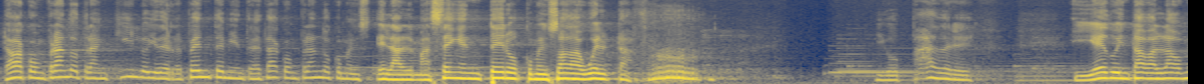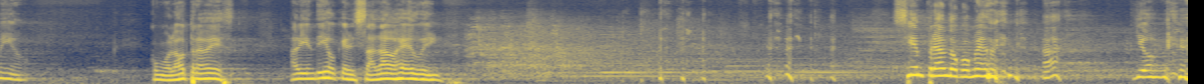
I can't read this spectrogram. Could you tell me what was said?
estaba comprando tranquilo y de repente mientras estaba comprando el almacén entero comenzó a dar vueltas. Digo, padre. Y Edwin estaba al lado mío. Como la otra vez. Alguien dijo que el salado es Edwin. Siempre ando con Edwin. ¿Ah? Dios mío.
